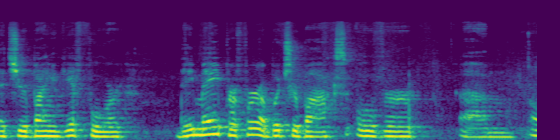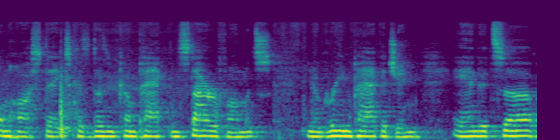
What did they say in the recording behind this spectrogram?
that you're buying a gift for, they may prefer a butcher box over um, Omaha Steaks because it doesn't come packed in styrofoam. It's you know green packaging and it's uh,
